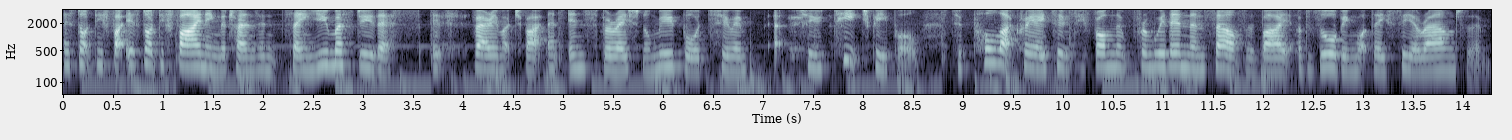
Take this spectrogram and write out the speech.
it's not defi- it's not defining the trends and saying you must do this. It's very much about an inspirational mood board to to teach people to pull that creativity from them from within themselves by absorbing what they see around them.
